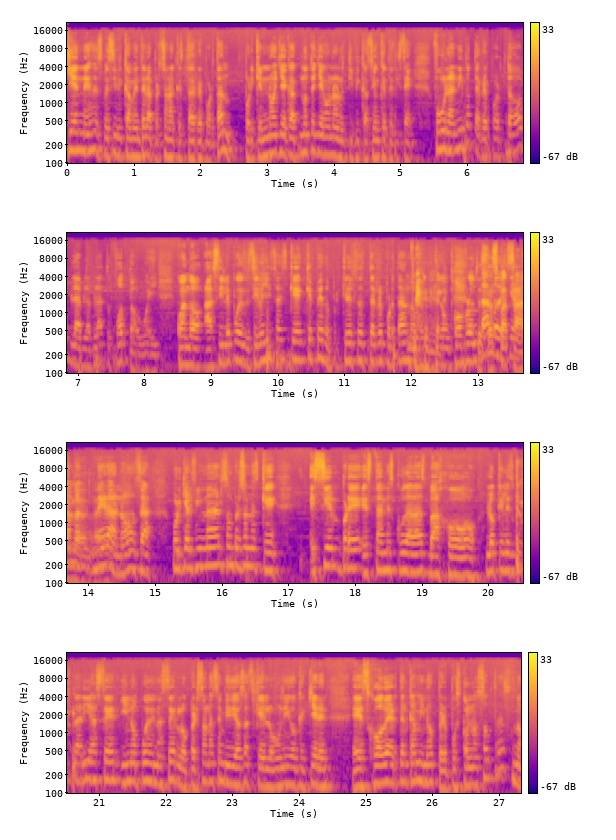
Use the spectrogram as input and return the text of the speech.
quién es específicamente la persona que está reportando, porque no llega, no te llega una notificación que te dice, fulanito te reportó, bla, bla, bla, tu foto, güey. Cuando así le puedes decir, oye, ¿sabes qué? ¿Qué pedo? ¿Por qué estás estás reportando? Porque- o confrontarlo estás de cierta manera, vaya. ¿no? O sea, porque al final son personas que eh, siempre están escudadas bajo lo que les gustaría hacer y no pueden hacerlo. Personas envidiosas que lo único que quieren es joderte el camino, pero pues con nosotras no.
